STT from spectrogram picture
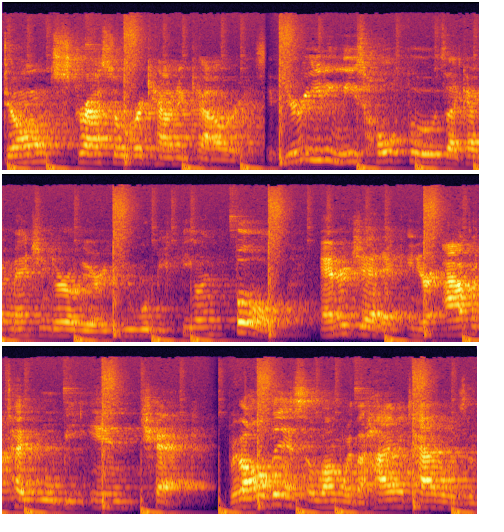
Don't stress over counting calories. If you're eating these whole foods like I've mentioned earlier, you will be feeling full, energetic, and your appetite will be in check. With all this, along with a high metabolism,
